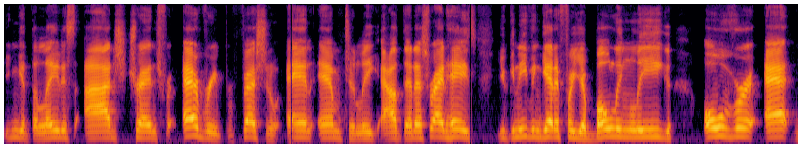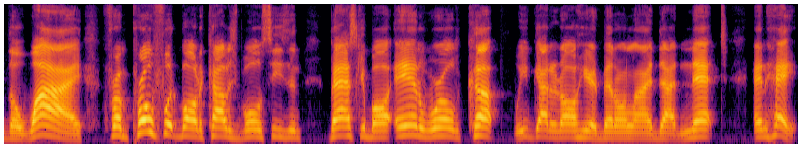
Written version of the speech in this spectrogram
You can get the latest odds trends for every professional and amateur league out there. That's right, Hayes. You can even get it for your bowling league over at the Y. From pro football to college bowl season, basketball, and World Cup, we've got it all here at betonline.net. And hey,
